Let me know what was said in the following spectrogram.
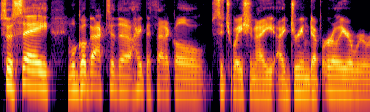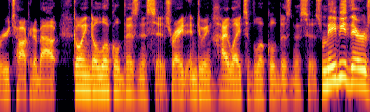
So, say we'll go back to the hypothetical situation I, I dreamed up earlier where we were talking about going to local businesses, right, and doing highlights of local businesses. Maybe there's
